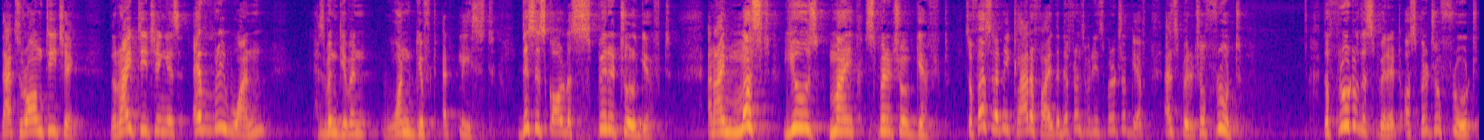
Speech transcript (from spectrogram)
That's wrong teaching. The right teaching is everyone has been given one gift at least. This is called a spiritual gift and I must use my spiritual gift. So, first, let me clarify the difference between spiritual gift and spiritual fruit. The fruit of the Spirit, or spiritual fruit,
